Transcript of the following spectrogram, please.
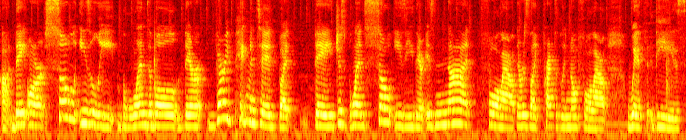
Uh, they are so easily blendable. They're very pigmented, but they just blend so easy. There is not fallout. There is like practically no fallout with these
